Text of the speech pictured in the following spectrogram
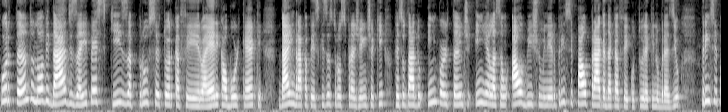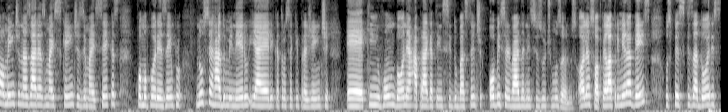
Portanto, novidades aí, pesquisa para o setor cafeiro. A Erika Albuquerque, da Embrapa Pesquisas, trouxe para gente aqui resultado importante em relação ao bicho mineiro, principal praga da cafeicultura aqui no Brasil, principalmente nas áreas mais quentes e mais secas, como por exemplo no Cerrado Mineiro, e a Érica trouxe aqui pra gente é, que em Rondônia a praga tem sido bastante observada nesses últimos anos. Olha só, pela primeira vez, os pesquisadores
